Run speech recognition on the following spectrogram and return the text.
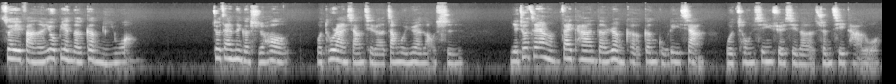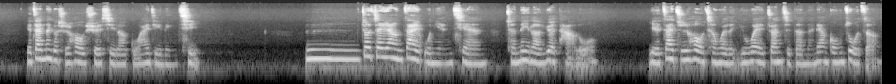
所以反而又变得更迷惘。就在那个时候，我突然想起了张文月老师，也就这样，在他的认可跟鼓励下，我重新学习了神奇塔罗，也在那个时候学习了古埃及灵气。嗯，就这样，在五年前成立了月塔罗，也在之后成为了一位专职的能量工作者。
